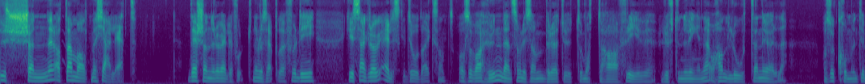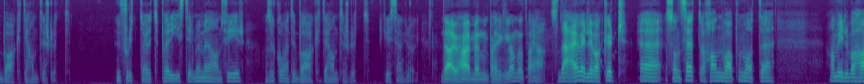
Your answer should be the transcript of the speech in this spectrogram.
du skjønner at det er malt med kjærlighet. Det skjønner du veldig fort når du ser på det. Fordi Christian Krogh elsket jo Oda, ikke sant. Og så var hun den som liksom brøt ut og måtte ha fri luft under vingene, og han lot henne gjøre det. Og så kom hun tilbake til han til slutt. Hun flytta ut til Paris til og med med en annen fyr, og så kom han tilbake til han til slutt. Christian Krogh. Det er jo Hermen på Helgeland, dette her. Ja, så det er jo veldig vakkert eh, sånn sett. Og han var på en måte Han ville bare ha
